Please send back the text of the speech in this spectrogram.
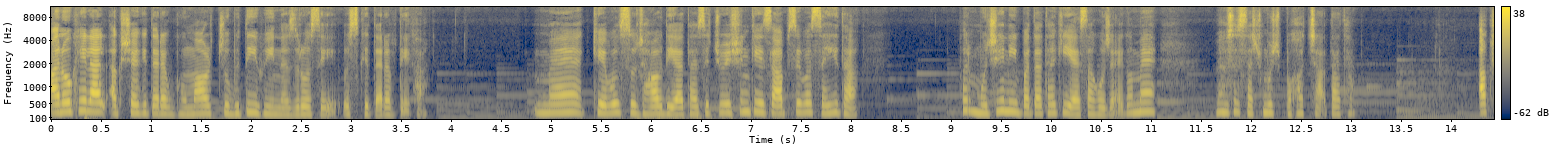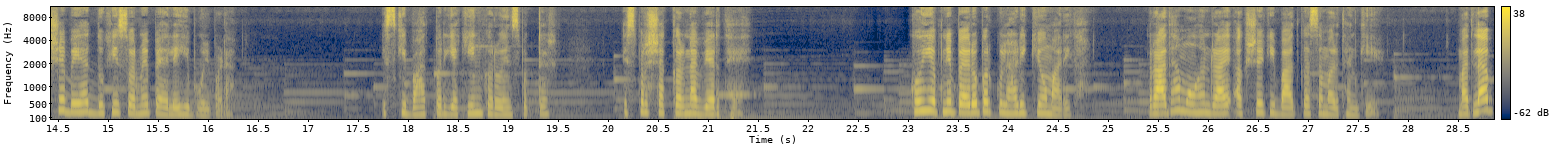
अनोखे लाल अक्षय की तरफ़ घूमा और चुभती हुई नज़रों से उसकी तरफ़ देखा। मैं केवल सुझाव दिया था, सिचुएशन के हिसाब से वह सही था, पर मुझे नहीं पता था कि ऐसा हो जाएगा। मैं मैं उसे सचमुच बहुत चाहता था। अक्षय बेहद दुखी स्वर में पहले ही बोल पड़ा। इसकी बात पर यकीन करो, इंस्पेक्टर। इस पर शक करना व्यर्थ है। कोई अपने पैरों पर कुल्हाड़ी क्यों मारेगा? राधा मोहन राय अक्षय की बात का समर्थन किए। मतलब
